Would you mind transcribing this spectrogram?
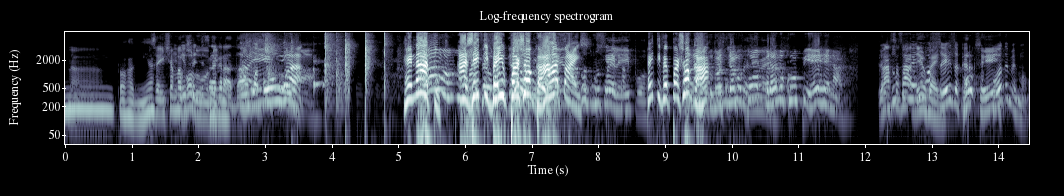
Não. Hum, Torraguinha. Isso aí chama Isso é volume. desagradável. Aí, Boa! Renato, a gente veio pra jogar, rapaz. Pô. A gente veio pra jogar. Nós estamos cobrando o croupier, Renato. Graças a Deus, de velho. vocês, eu quero que Voltei. se foda, meu irmão.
